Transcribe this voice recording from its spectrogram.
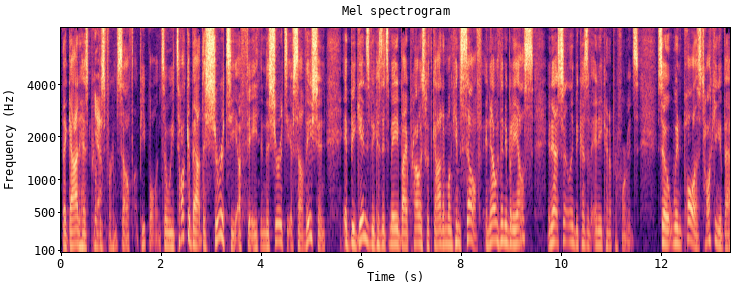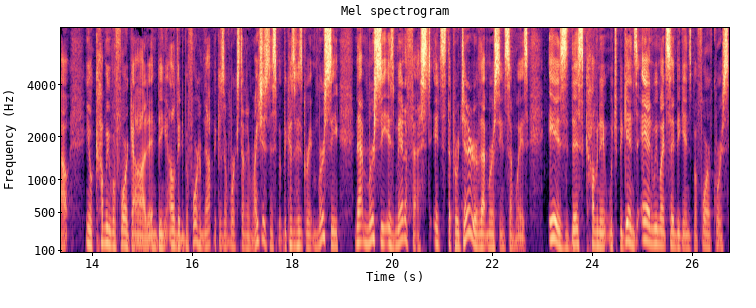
that God has purpose Yeah. for himself a people. And so we talk about the surety of faith and the surety of salvation. It begins because it's made by promise with God among himself and not with anybody else, and not certainly because of any kind of performance. So when Paul is talking about, you know, coming before God and being elevated before him, not because of works done in righteousness, but because of his great mercy, that mercy is manifest. It's the progenitor of that mercy in some ways, is this covenant which begins, and we might say begins before, of course,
